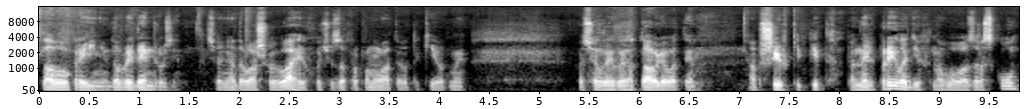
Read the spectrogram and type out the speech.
Слава Україні! Добрий день, друзі! Сьогодні до вашої уваги хочу запропонувати отакі от ми почали виготовлювати обшивки під панель приладів нового зразку,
